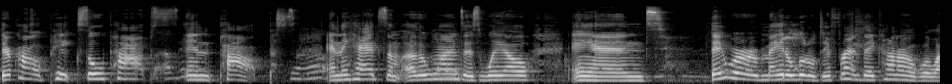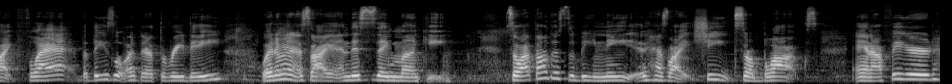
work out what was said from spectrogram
They're called Pixel Pops and Pops. And they had some other ones as well. And they were made a little different. They kind of were like flat, but these look like they're 3D. Wait a minute, Saya. And this is a monkey. So I thought this would be neat. It has like sheets or blocks And I figured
